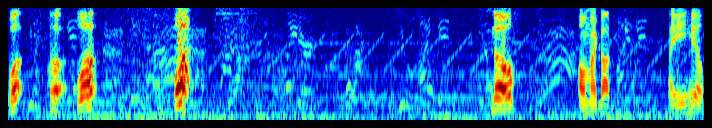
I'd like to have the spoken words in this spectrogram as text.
What? Uh, what? What? No. Oh my god. I need heal.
